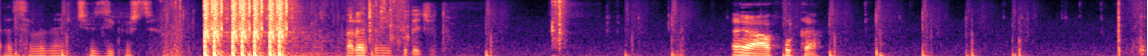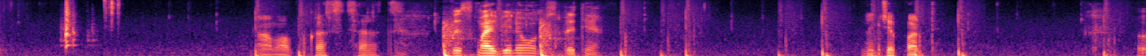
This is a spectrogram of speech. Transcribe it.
Hai să vedem ce zic ăștia. Arată-mi cu degetul. Aia a apucat. Am apucat să-ți arăt. Vezi că mai vine unul spre tine. În ce parte? Uh,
